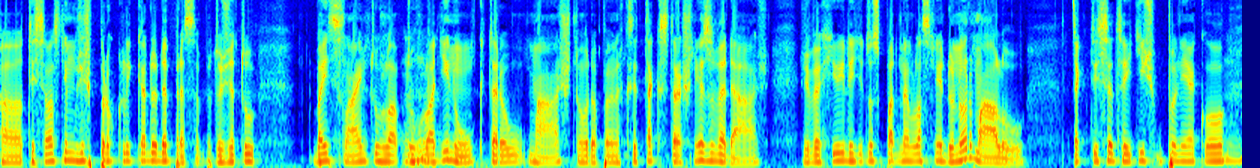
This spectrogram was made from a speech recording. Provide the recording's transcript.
uh, ty se vlastně můžeš proklikat do deprese, protože tu baseline, tu, hla, tu mm-hmm. hladinu, kterou máš, toho dopaminu, tak si tak strašně zvedáš, že ve chvíli, kdy ti to spadne vlastně do normálu, tak ty se cítíš úplně jako mm.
